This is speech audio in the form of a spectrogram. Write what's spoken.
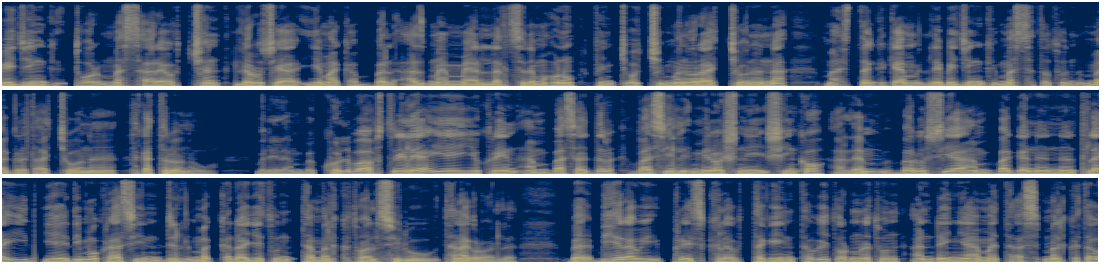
ቤጂንግ ጦር መሳሪያዎችን ለሩሲያ የማቀበል አዝማሚያ ያላት ስለመሆኑ ፍንጮች መኖራቸውንና ማስጠንቀቂያም ለቤጂንግ መሰጠቱን መግለጣቸውን ተከትሎ ነው። በሌላም በኩል በአውስትሬልያ የዩክሬን አምባሳደር ቫሲል ሚሮሽኒ ሺንኮ ዓለም በሩሲያ አምባገነንነት ላይ የዲሞክራሲን ድል መቀዳጀቱን ተመልክቷል ሲሉ ተናግረዋል። በብሔራዊ ፕሬስ ክለብ ተገኝተው የጦርነቱን አንደኛ ዓመት አስመልክተው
